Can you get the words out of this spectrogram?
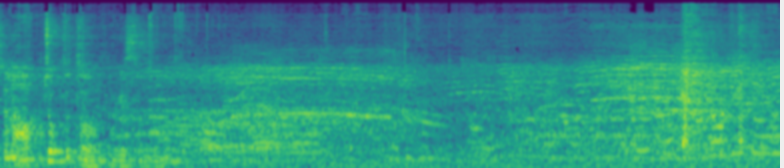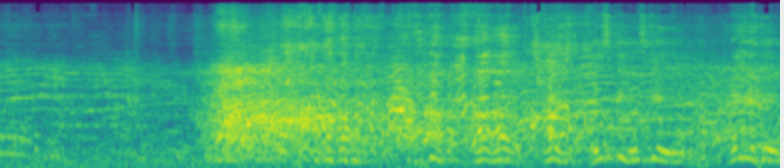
저는 앞쪽부터 하겠습니다. 아, 아, 아, 연습해, 연습해. 에이,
